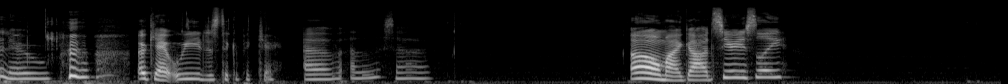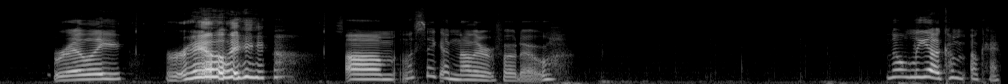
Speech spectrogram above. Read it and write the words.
Hello. okay, we just took a picture of Alyssa. Oh my god, seriously? Really? Really? Um, let's take another photo. No, Leah, come. Okay.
